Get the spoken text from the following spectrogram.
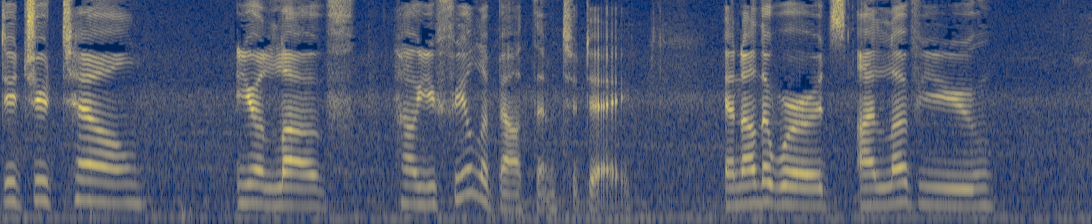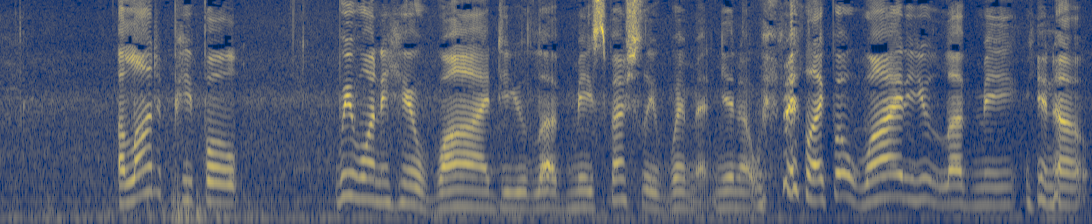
did you tell your love how you feel about them today? In other words, I love you. A lot of people we want to hear why do you love me? Especially women you know women like well why do you love me? You know?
